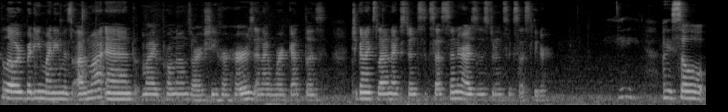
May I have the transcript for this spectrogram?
Hello everybody. My name is Alma and my pronouns are she, her, hers, and I work at the Chicanx Latinx Student Success Center as a student success leader. Yay! Okay, so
